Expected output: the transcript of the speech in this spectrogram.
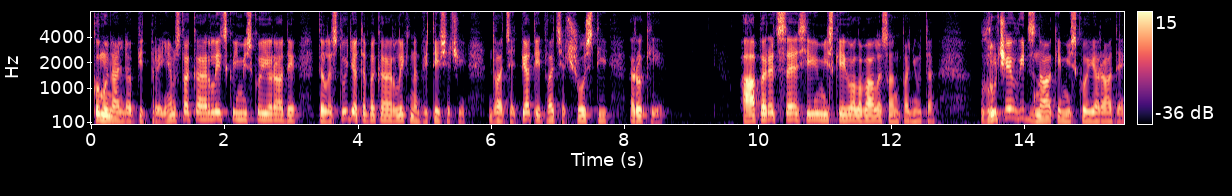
комунального підприємства Карлицької міської ради телестудія ТБ Карлик на 2025-2026 роки. А перед сесією міський голова Олесан Панюта вручив відзнаки міської ради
